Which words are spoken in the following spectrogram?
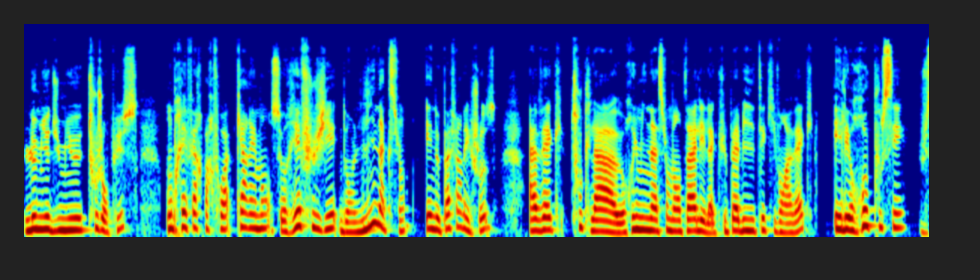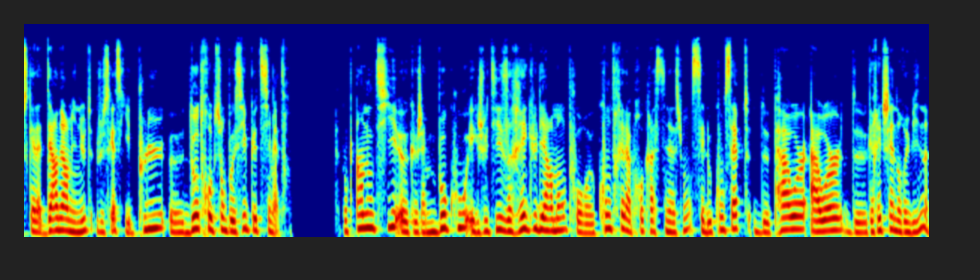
le mieux du mieux, toujours plus, on préfère parfois carrément se réfugier dans l'inaction et ne pas faire les choses, avec toute la euh, rumination mentale et la culpabilité qui vont avec, et les repousser jusqu'à la dernière minute, jusqu'à ce qu'il n'y ait plus euh, d'autres options possibles que de s'y mettre. Donc un outil euh, que j'aime beaucoup et que j'utilise régulièrement pour euh, contrer la procrastination, c'est le concept de Power Hour de Gretchen Rubin,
